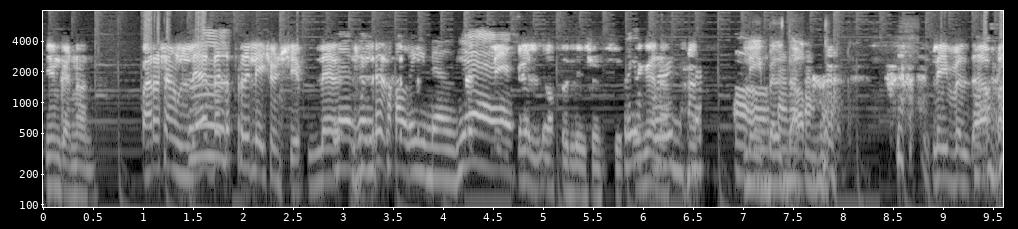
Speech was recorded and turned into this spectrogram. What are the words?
Yung ganon. Para siyang level of relationship. Le- Level sa label. Yes! Label of relationship. So, Yung ganon. Oo, Labeled up. Labeled up. Oh.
